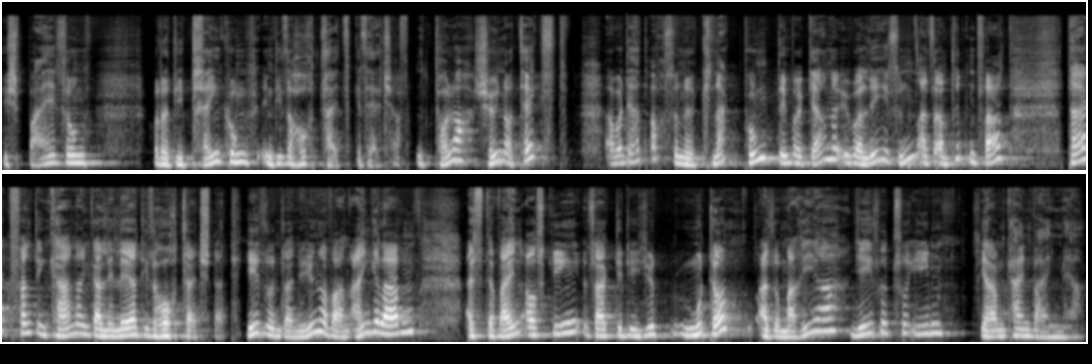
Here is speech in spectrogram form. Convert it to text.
Die Speisung oder die Tränkung in dieser Hochzeitsgesellschaft. Ein toller, schöner Text, aber der hat auch so einen Knackpunkt, den wir gerne überlesen. Also am dritten Tag fand in Kana in Galiläa diese Hochzeit statt. Jesus und seine Jünger waren eingeladen. Als der Wein ausging, sagte die Mutter, also Maria, Jesu zu ihm, sie haben keinen Wein mehr.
